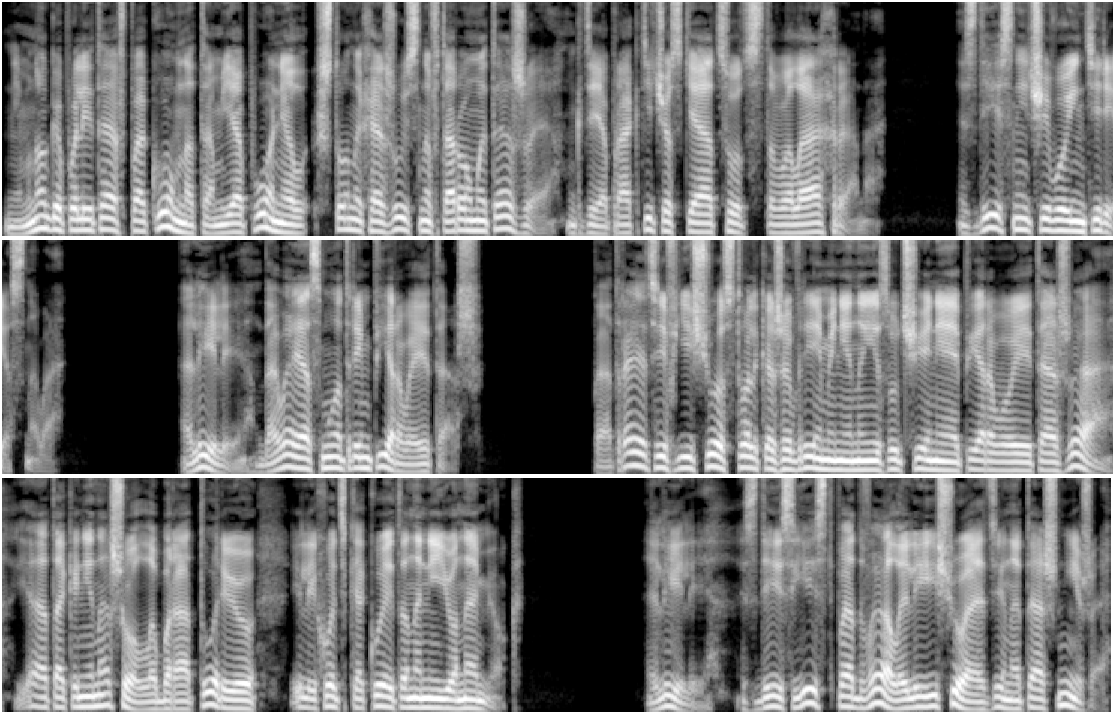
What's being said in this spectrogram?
Немного полетав по комнатам, я понял, что нахожусь на втором этаже, где практически отсутствовала охрана. Здесь ничего интересного. «Лили, давай осмотрим первый этаж». Потратив еще столько же времени на изучение первого этажа, я так и не нашел лабораторию или хоть какой-то на нее намек. «Лили, здесь есть подвал или еще один этаж ниже?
